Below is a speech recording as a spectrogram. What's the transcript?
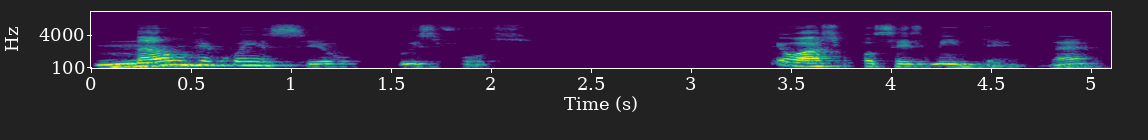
Não reconheceu o esforço. Eu acho que vocês me entendem, né?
